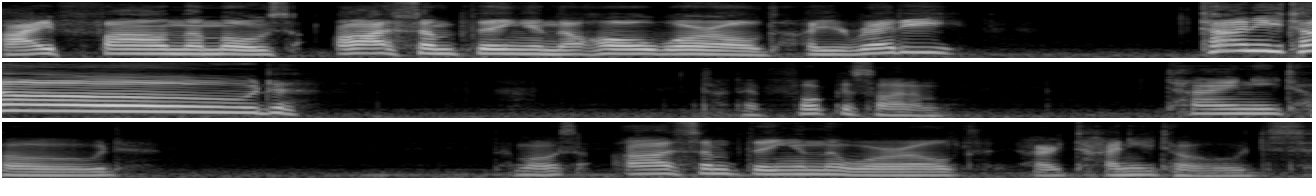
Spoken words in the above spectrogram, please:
I found the most awesome thing in the whole world. Are you ready? Tiny Toad! Try to focus on him. Tiny Toad. The most awesome thing in the world are tiny toads.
